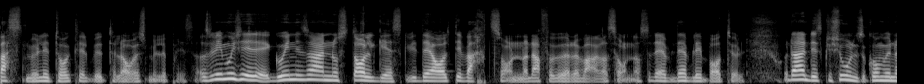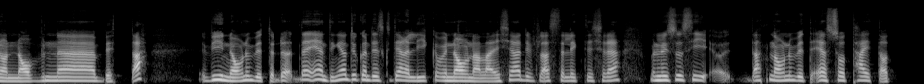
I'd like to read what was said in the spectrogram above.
best mulig togtilbud til lavest mulig pris. Altså Vi må ikke gå inn i sånn nostalgisk det har alltid vært sånn, og derfor bør det være sånn. Altså Det, det blir bare tull. Og denne diskusjonen som kommer under navnebytte. Vy navnebytte. Det, det er én ting at du kan diskutere liker vi navn eller ikke, de fleste likte ikke det. Men liksom å si dette navnebyttet er så teit at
